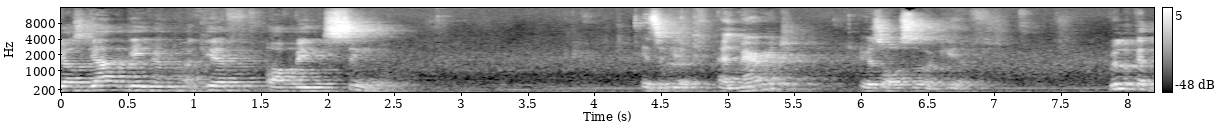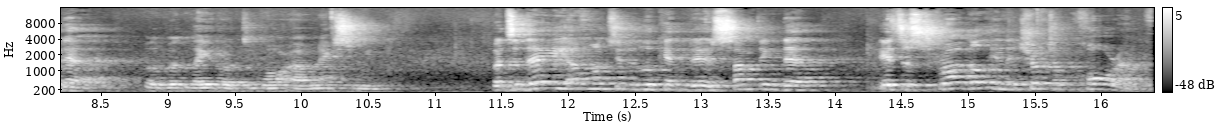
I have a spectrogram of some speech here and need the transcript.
Because God gave him a gift of being single. It's a gift. And marriage is also a gift. We'll look at that a little bit later tomorrow, uh, next week. But today I want you to look at this, something that is a struggle in the church of Corinth.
